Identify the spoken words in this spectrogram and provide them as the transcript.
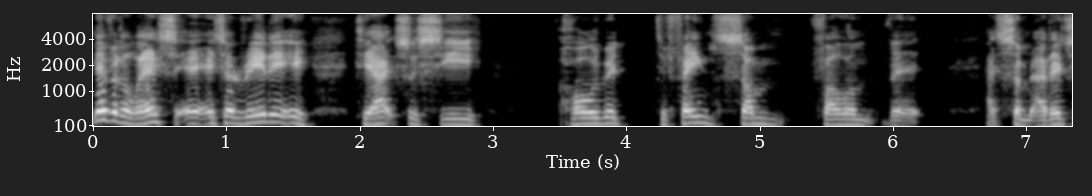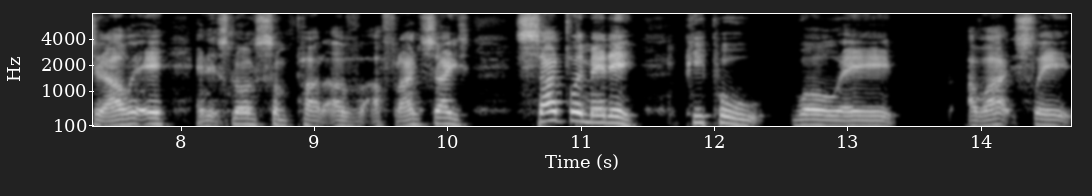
Nevertheless, it's a rarity to actually see Hollywood to find some film that has some originality and it's not some part of a franchise. Sadly, many people will uh, have actually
